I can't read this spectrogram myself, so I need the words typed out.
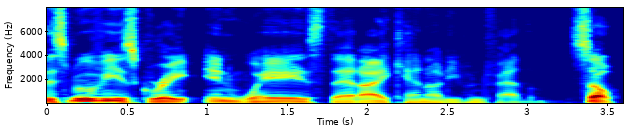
This movie is great in ways that I cannot even fathom. So,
